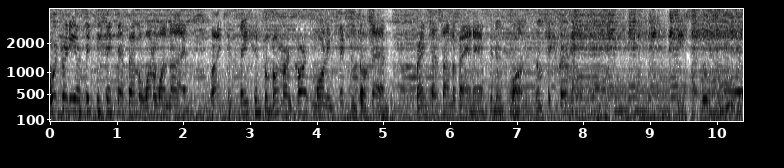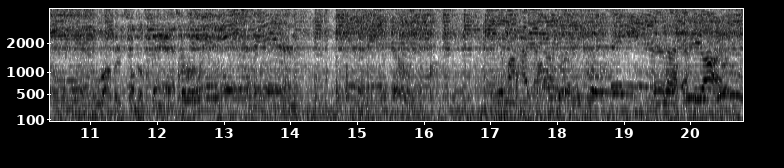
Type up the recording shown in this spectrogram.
Sports Radio 66 FM at 1019. Flagship station for Boomer and Carton morning 6 until 10. Francesa on the fan afternoons 1 until 6.30. It's Joe Benigno and Evan Roberts on the fan. En Manhattan. De la FDR.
